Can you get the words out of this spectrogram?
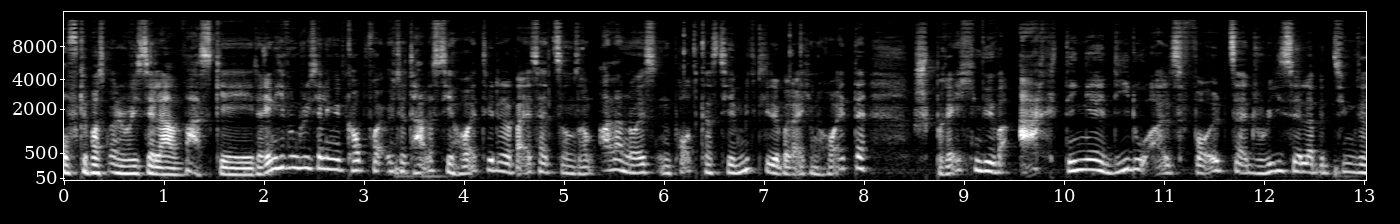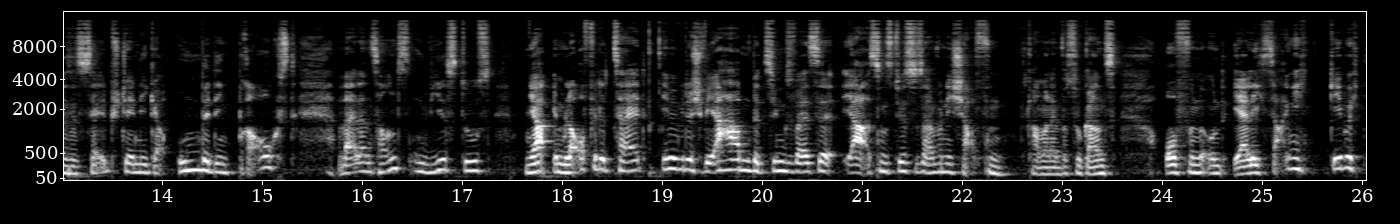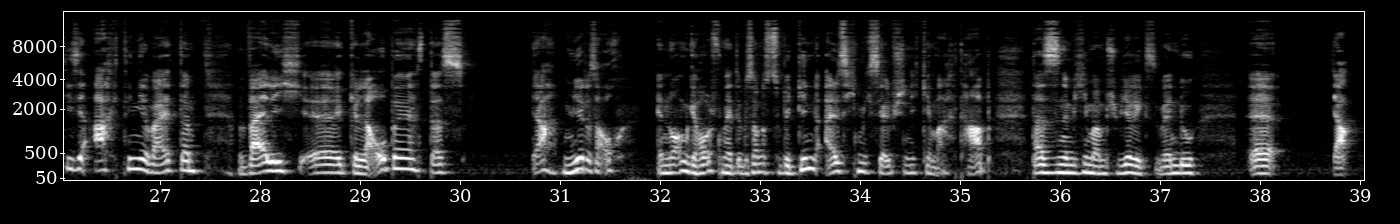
Aufgepasst, meine Reseller, was geht? René hier von Reselling mit Kopf. Freut mich total, dass ihr heute wieder dabei seid zu unserem allerneuesten Podcast hier im Mitgliederbereich. Und heute sprechen wir über acht Dinge, die du als Vollzeit-Reseller bzw. Selbstständiger unbedingt brauchst, weil ansonsten wirst du es ja im Laufe der Zeit immer wieder schwer haben, beziehungsweise ja, sonst wirst du es einfach nicht schaffen. Kann man einfach so ganz offen und ehrlich sagen. Ich gebe euch diese acht Dinge weiter, weil ich äh, glaube, dass ja, mir das auch enorm geholfen hätte, besonders zu Beginn, als ich mich selbstständig gemacht habe. Das ist nämlich immer am schwierigsten, wenn du äh, ja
